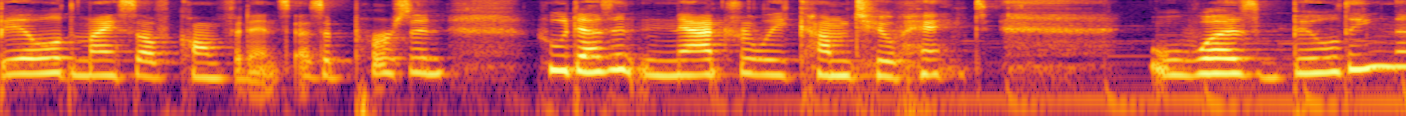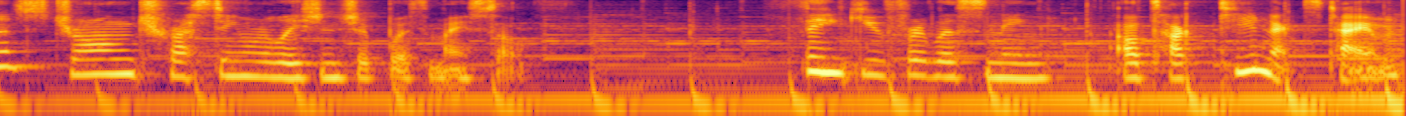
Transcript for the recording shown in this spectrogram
build my self confidence as a person who doesn't naturally come to it was building that strong, trusting relationship with myself. Thank you for listening. I'll talk to you next time.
